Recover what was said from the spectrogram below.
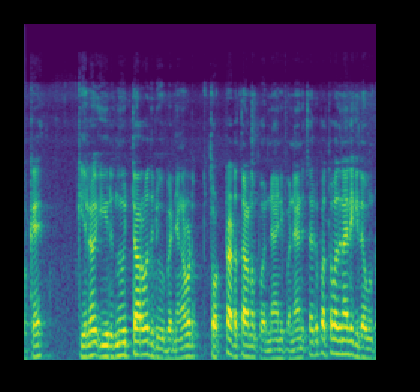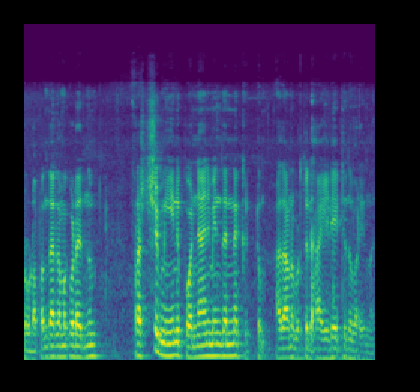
ഓക്കെ കിലോ ഇരുന്നൂറ്ററുപത് രൂപ ഞങ്ങളിവിടെ തൊട്ടടുത്താണ് പൊന്നാനി. പൊന്നാനി വെച്ചാൽ ഒരു പത്ത് പതിനാല് കിലോമീറ്റർ ഉള്ളൂ. അപ്പോൾ എന്തായാലും നമുക്കിവിടെ എന്നും ഫ്രഷ് മീൻ പൊന്നാനി മീൻ തന്നെ കിട്ടും. അതാണ് ഇവിടുത്തെ ഒരു ഹൈലൈറ്റ് എന്ന് പറയുന്നത്.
